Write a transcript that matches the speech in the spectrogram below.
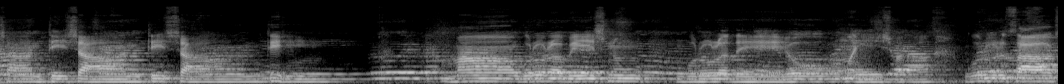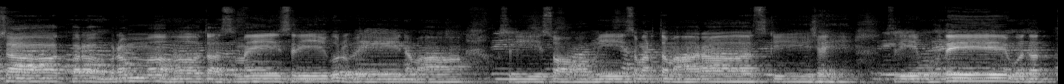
शांती शांती शांती। मा गुरुर्विष्णू गुरुर्देव महेश्वरा। गुरुर्साक्षात् परब्रह्म तस्मै श्री गुरुवे नमः। श्री स्वामी समर्थ महाराज की जय। श्री गुरुदेव दत्त।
